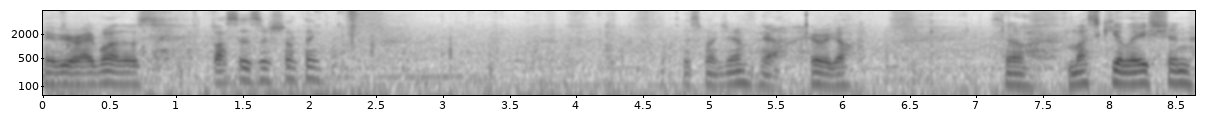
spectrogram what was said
Maybe ride one of those buses or something. This my gym? Yeah, here we go. So musculation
